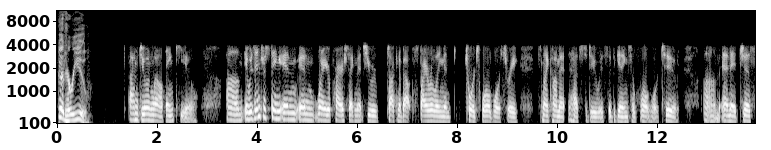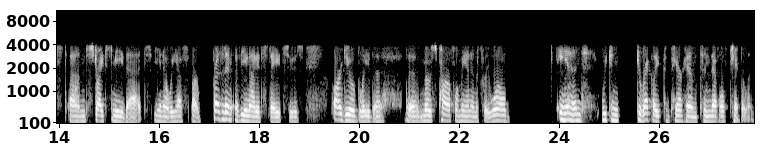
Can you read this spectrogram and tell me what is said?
Good. How are you? I'm doing well, thank you. Um, it was interesting in, in one of your prior segments, you were talking about spiraling in, towards World War III. So my comment has to do with the beginnings of World War II. Um, and it just um, strikes me that, you know, we have our President of the United States, who's arguably the, the most powerful man in the free world. And we can directly compare him to Neville Chamberlain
